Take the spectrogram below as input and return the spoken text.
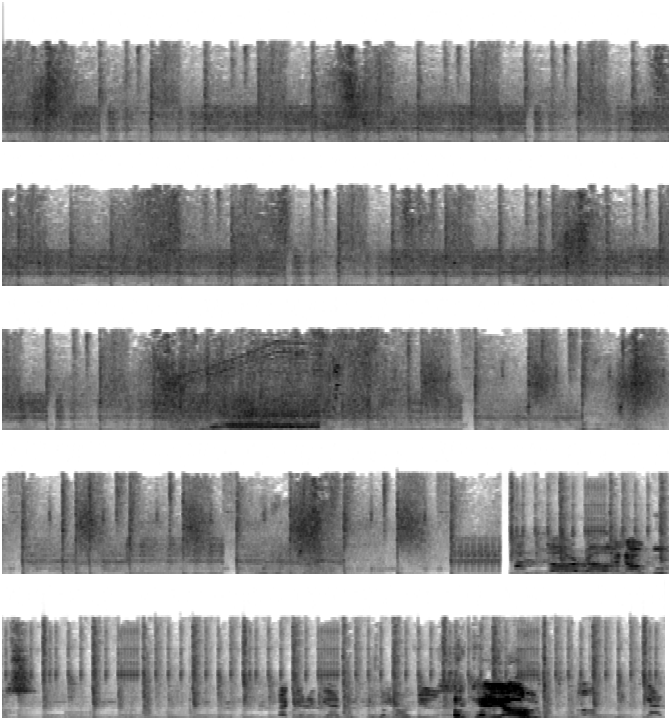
And Back again with the reviews. Okay, oh!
